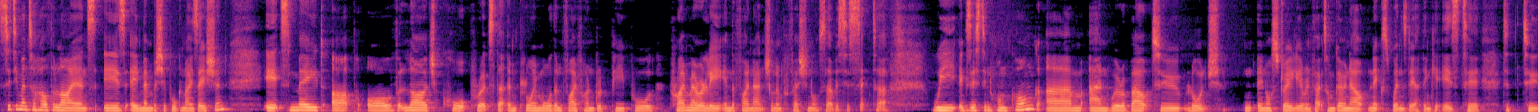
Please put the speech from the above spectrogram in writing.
City Mental Health Alliance is a membership organisation. It's made up of large corporates that employ more than 500 people, primarily in the financial and professional services sector. We exist in Hong Kong um, and we're about to launch in Australia. In fact, I'm going out next Wednesday, I think it is, to to to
